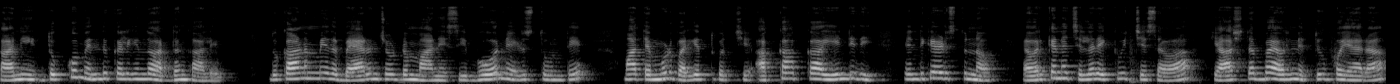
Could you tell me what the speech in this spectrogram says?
కానీ దుఃఖం ఎందుకు కలిగిందో అర్థం కాలేదు. దుకాణం మీద బేరం చూడడం మానేసి బోర్ ఏడుస్తూ ఉంటే మా తమ్ముడు పరిగెత్తుకొచ్చి అక్క అక్క ఏంటిది? ఎందుకు ఏడుస్తున్నావు? ఎవరికైనా చిల్లర ఎక్కువ ఇచ్చేసావా? క్యాష్ డబ్బా ఎవరిని ఎత్తుకుపోయారా?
